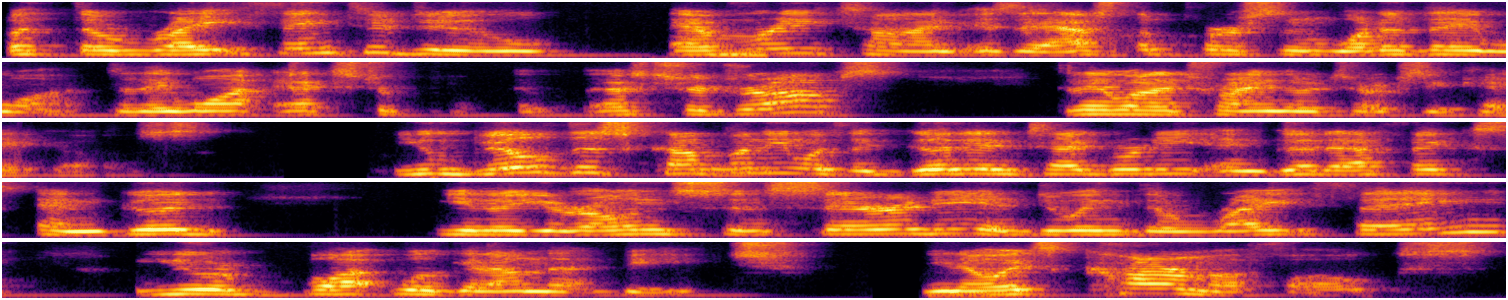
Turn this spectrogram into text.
but the right thing to do every mm-hmm. time is ask the person, what do they want? Do they want extra extra drops? Do they want to try and go to Turks and Caicos? You build this company with a good integrity and good ethics and good, you know, your own sincerity and doing the right thing, your butt will get on that beach. You know, mm-hmm. it's karma, folks.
